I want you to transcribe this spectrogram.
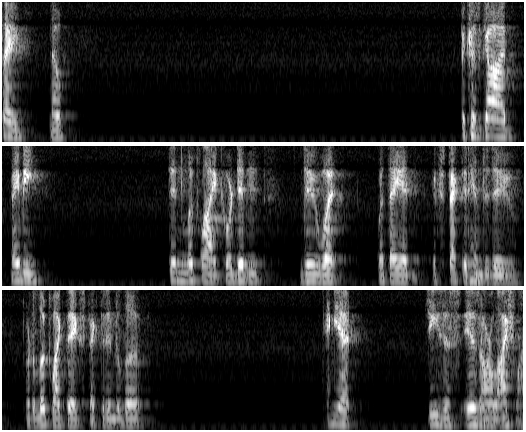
say, nope. Because God maybe didn't look like or didn't do what, what they had expected him to do or to look like they expected him to look. And yet, Jesus is our lifeline.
